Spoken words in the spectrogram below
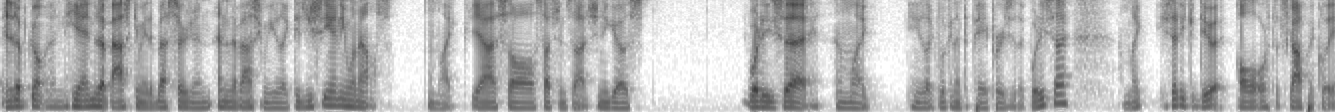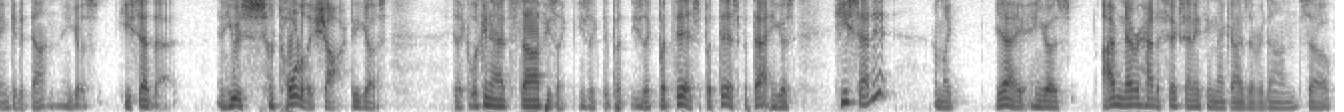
ended up going. He ended up asking me, the best surgeon ended up asking me, like, "Did you see anyone else?" I'm like, "Yeah, I saw such and such," and he goes, "What did he say?" And I'm like, he's like looking at the papers. He's like, "What did he say?" I'm like, "He said he could do it all orthoscopically and get it done." He goes, "He said that," and he was so totally shocked. He goes, he's like looking at stuff. He's like, he's like, but he's like, but this, but this, but that. He goes, "He said it." I'm like, "Yeah." He goes, "I've never had to fix anything that guy's ever done, so."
